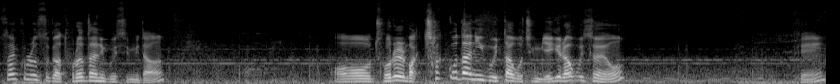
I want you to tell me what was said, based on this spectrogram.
사이클로스가 돌아다니고 있습니다. 어, 저를 막 찾고 다니고 있다고 지금 얘기를 하고 있어요. 오케이.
